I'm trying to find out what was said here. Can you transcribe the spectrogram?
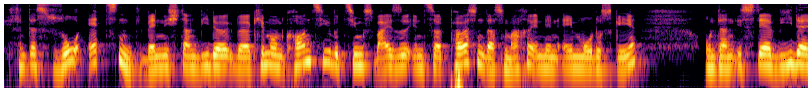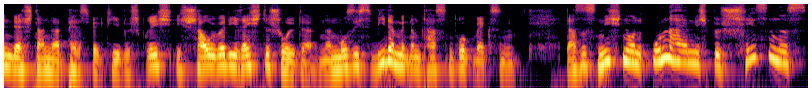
ich finde das so ätzend, wenn ich dann wieder über Kim und Korn Ziel beziehungsweise in Third Person das mache, in den Aim-Modus gehe und dann ist der wieder in der Standardperspektive. Sprich, ich schaue über die rechte Schulter. Und dann muss ich es wieder mit einem Tastendruck wechseln. Das ist nicht nur ein unheimlich beschissenes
